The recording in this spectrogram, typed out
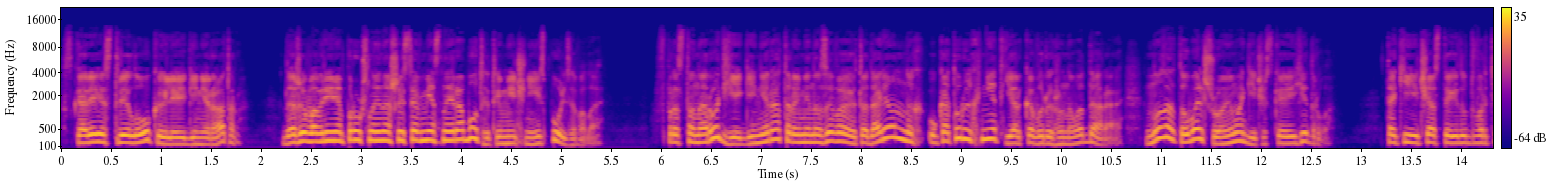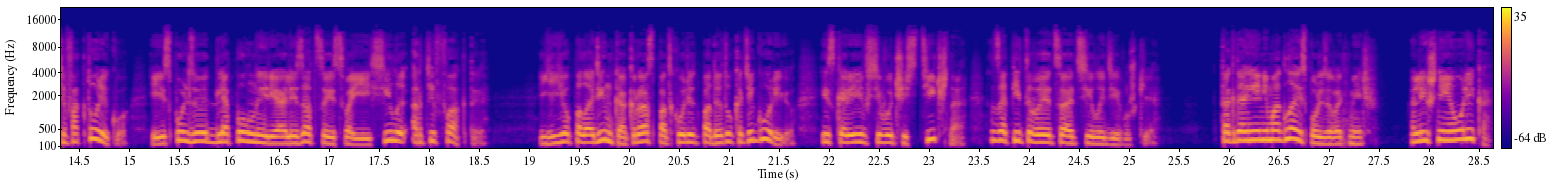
«Скорее стрелок или генератор. Даже во время прошлой нашей совместной работы ты меч не использовала». В простонародье генераторами называют одаренных, у которых нет ярко выраженного дара, но зато большое магическое ядро. Такие часто идут в артефакторику и используют для полной реализации своей силы артефакты. Ее паладин как раз подходит под эту категорию и, скорее всего, частично запитывается от силы девушки. Тогда я не могла использовать меч. Лишняя улика.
